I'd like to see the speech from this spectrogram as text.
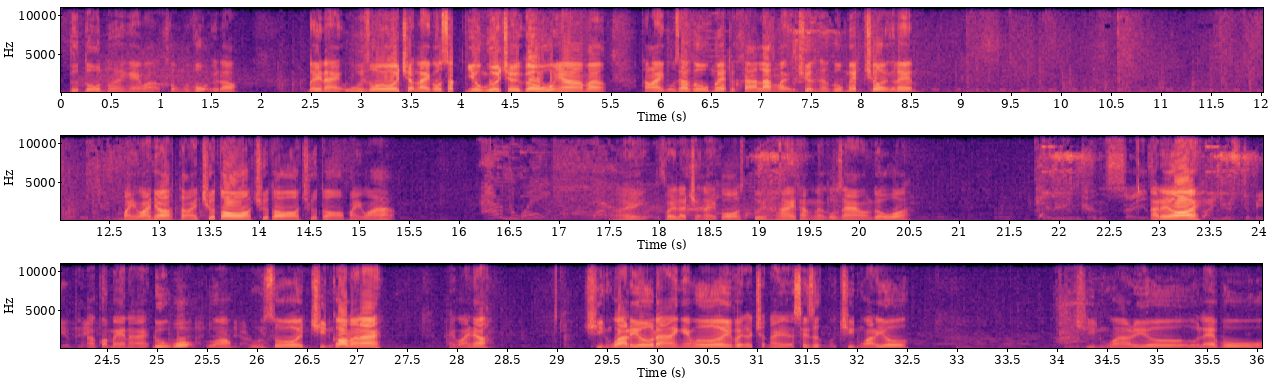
Từ tốn thôi anh em ạ Không vội ở đâu. Đây này Ui rồi ôi trận này có rất nhiều người chơi gấu nhá Mà thằng này cũng ra gấu mết Khả năng lại chuyển sang gấu mết chơi lên. Mày quá nhờ Thằng này chưa to Chưa to Chưa to Mày quá. Đấy, vậy là trận này có tới hai thằng là có ra con gấu à À đây rồi. Aquaman này, đủ bộ đúng không? Ui rồi, 9 con rồi này. Hay quá nhở 9 warrior đã, anh em ơi. Vậy là trận này đã xây dựng 9 warrior 9 warrior ở level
